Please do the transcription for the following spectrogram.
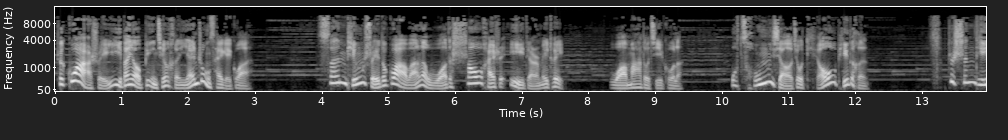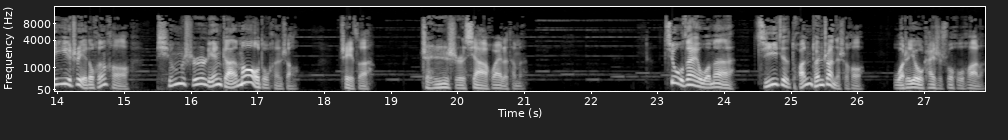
这挂水一般要病情很严重才给挂。三瓶水都挂完了，我的烧还是一点没退，我妈都急哭了。我从小就调皮的很，这身体一直也都很好，平时连感冒都很少。这次真是吓坏了他们。就在我们急急的团团转的时候，我这又开始说胡话了。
